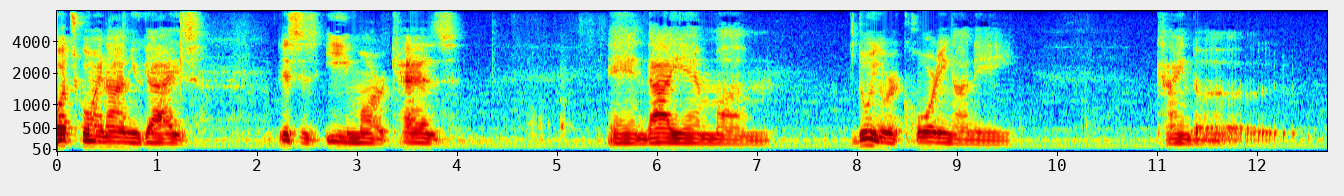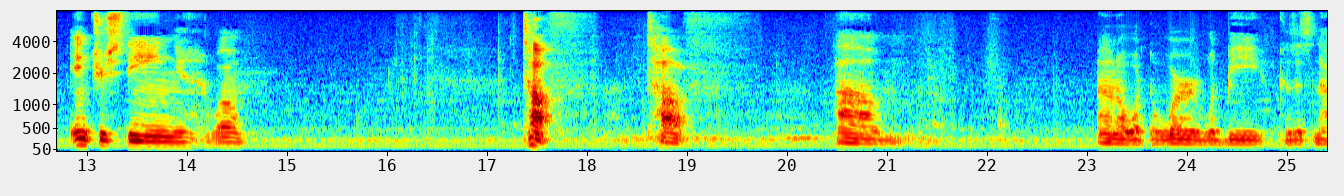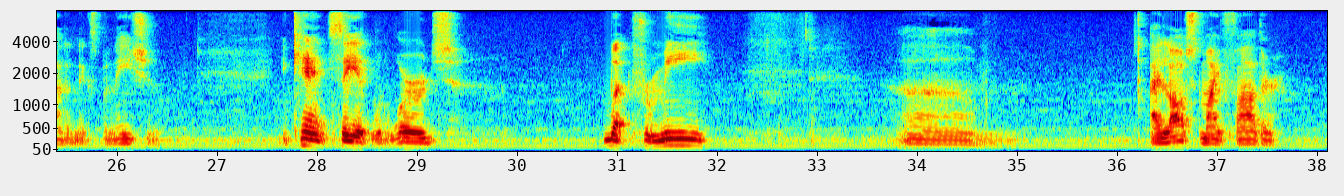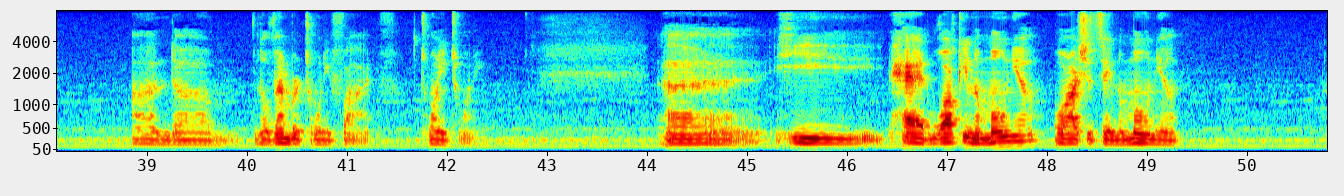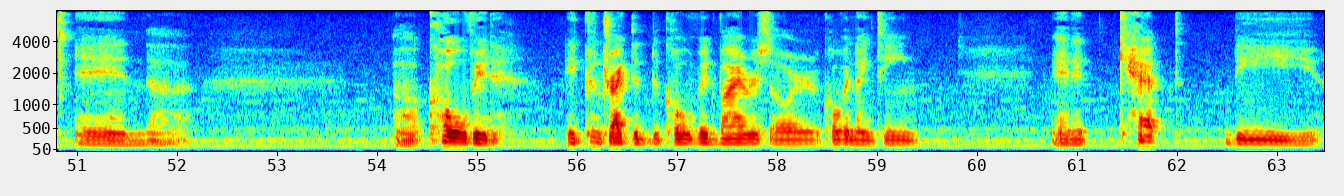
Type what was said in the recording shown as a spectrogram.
What's going on, you guys? This is E. Marquez, and I am um, doing a recording on a kind of interesting, well, tough, tough. Um, I don't know what the word would be because it's not an explanation. You can't say it with words but for me, um, I lost my father on um, November 25, 2020. Uh, he had walking pneumonia, or I should say pneumonia, and uh, uh, COVID. He contracted the COVID virus or COVID 19 and it kept the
